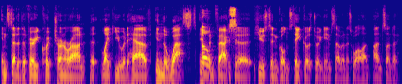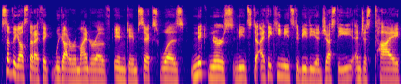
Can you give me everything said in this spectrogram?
instead of the very quick turnaround like you would have in the West if, oh, in fact, uh, Houston Golden State goes to a Game Seven as well on, on Sunday. Something else that I think we got a reminder of in game six was Nick Nurse needs to, I think he needs to be the adjustee and just tie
